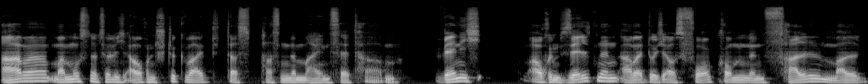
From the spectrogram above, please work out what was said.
Aber man muss natürlich auch ein Stück weit das passende Mindset haben. Wenn ich auch im seltenen, aber durchaus vorkommenden Fall mal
